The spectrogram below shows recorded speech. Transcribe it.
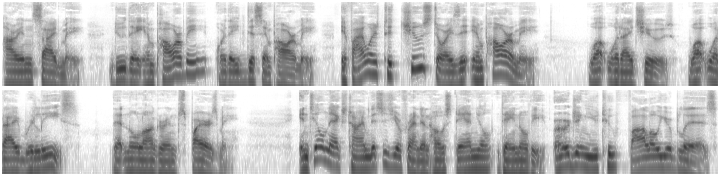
are inside me? Do they empower me or they disempower me? If I were to choose stories that empower me, what would I choose? What would I release that no longer inspires me? Until next time, this is your friend and host, Daniel D'Neuville, urging you to follow your bliss.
